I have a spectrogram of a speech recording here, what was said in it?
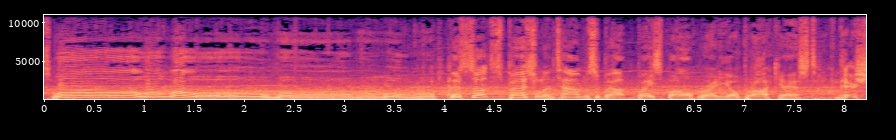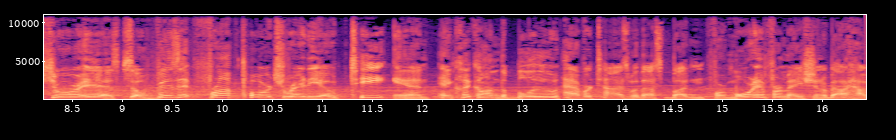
Whoa, whoa, whoa, whoa, whoa, whoa, whoa, whoa. There's something special and timeless about baseball radio broadcast. There sure is. So visit Front Porch Radio TN and click on the blue Advertise with Us button for more information about how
